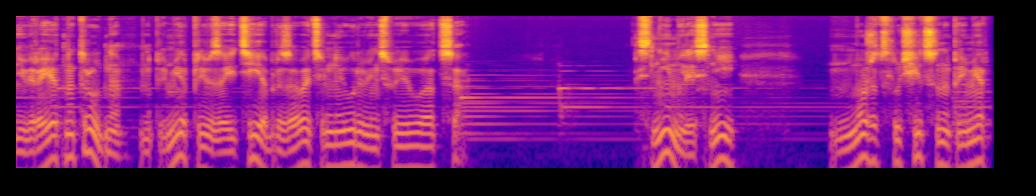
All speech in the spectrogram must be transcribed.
невероятно трудно, например, превзойти образовательный уровень своего отца. С ним или с ней может случиться, например,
